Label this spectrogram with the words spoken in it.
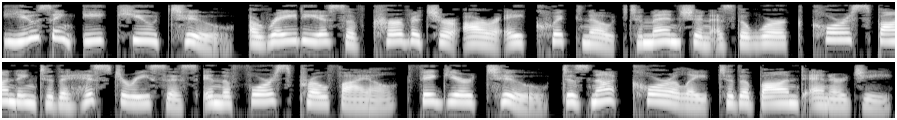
Using EQ2, a radius of curvature R. A quick note to mention is the work corresponding to the hysteresis in the force profile figure 2 does not correlate to the bond energy,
